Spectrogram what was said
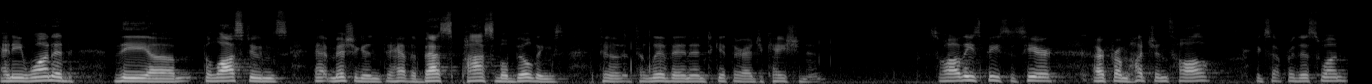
And he wanted the, um, the law students at Michigan to have the best possible buildings to, to live in and to get their education in. So all these pieces here are from Hutchins Hall, except for this one.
